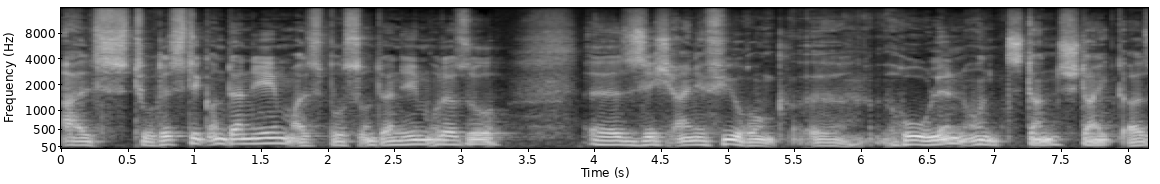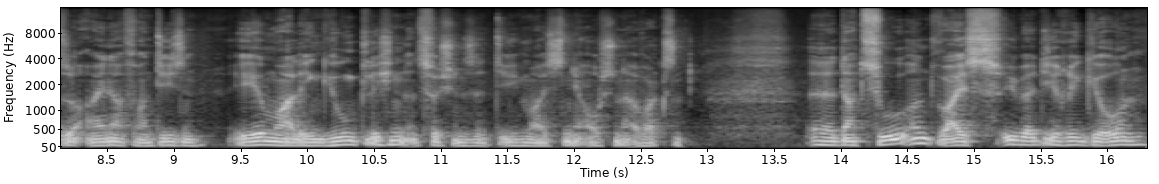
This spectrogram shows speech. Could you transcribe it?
als Touristikunternehmen, als Busunternehmen oder so, äh, sich eine Führung äh, holen und dann steigt also einer von diesen ehemaligen Jugendlichen, inzwischen sind die meisten ja auch schon erwachsen, äh, dazu und weiß über die Region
